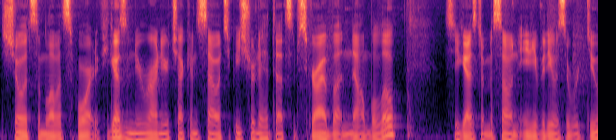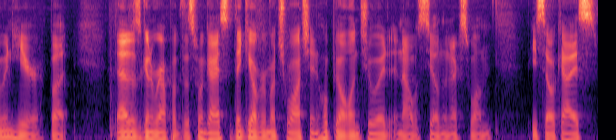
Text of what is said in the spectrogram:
Show it some love and support. If you guys are new around here checking us out, be sure to hit that subscribe button down below so you guys don't miss out on any videos that we're doing here. But that is going to wrap up this one, guys. So thank you all very much for watching. Hope you all enjoyed, and I will see you on the next one. Peace out, guys.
